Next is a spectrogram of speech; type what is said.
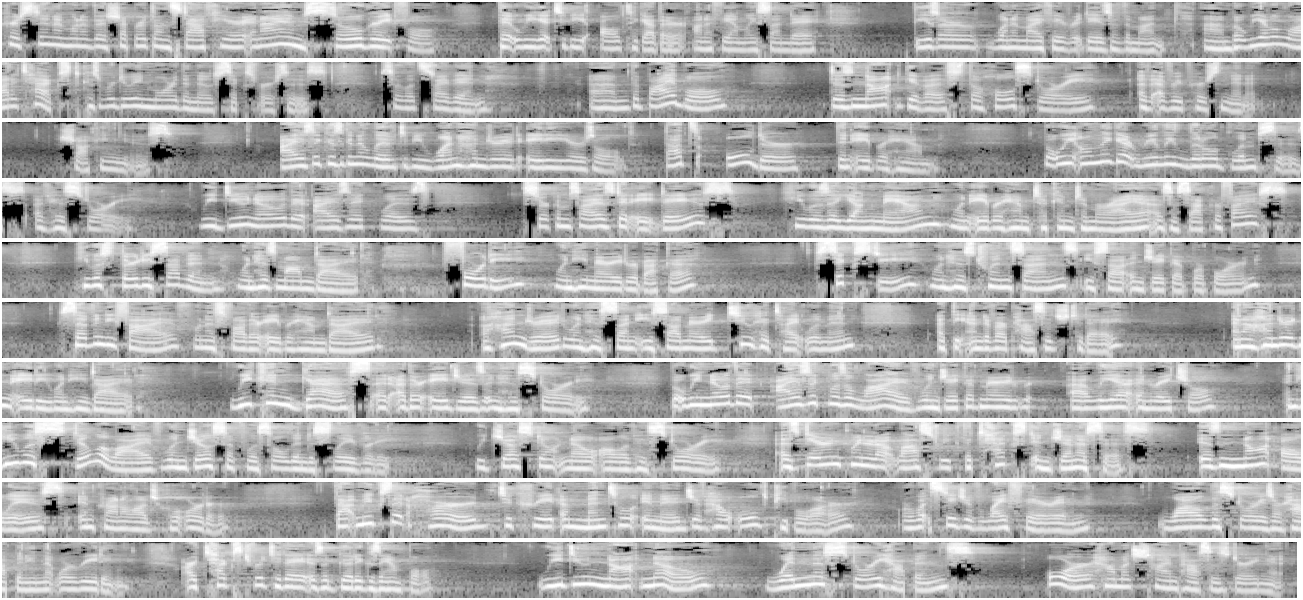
Kristen. I'm one of the shepherds on staff here, and I am so grateful that we get to be all together on a family Sunday. These are one of my favorite days of the month. Um, but we have a lot of text because we're doing more than those six verses. So let's dive in. Um, the Bible does not give us the whole story of every person in it. Shocking news. Isaac is going to live to be 180 years old. That's older than Abraham. But we only get really little glimpses of his story. We do know that Isaac was circumcised at eight days. He was a young man when Abraham took him to Moriah as a sacrifice. He was 37 when his mom died, 40 when he married Rebekah, 60 when his twin sons Esau and Jacob were born, 75 when his father Abraham died, 100 when his son Esau married two Hittite women at the end of our passage today, and 180 when he died. We can guess at other ages in his story, but we know that Isaac was alive when Jacob married uh, Leah and Rachel, and he was still alive when Joseph was sold into slavery. We just don't know all of his story. As Darren pointed out last week, the text in Genesis is not always in chronological order. That makes it hard to create a mental image of how old people are or what stage of life they're in while the stories are happening that we're reading. Our text for today is a good example. We do not know when this story happens or how much time passes during it.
